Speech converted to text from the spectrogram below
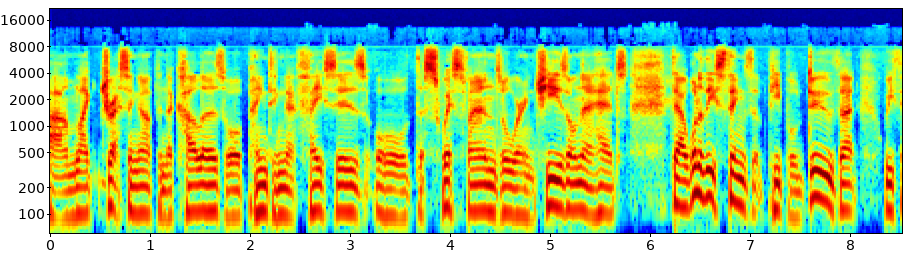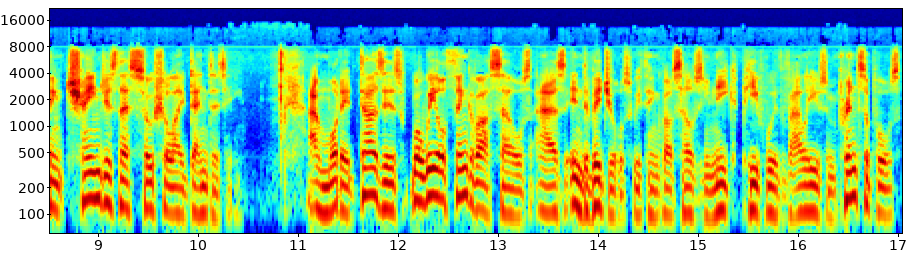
um, like dressing up in the colors or painting their faces, or the Swiss fans all wearing cheese on their heads. They're one of these things that people do that we think changes their social identity. And what it does is, well, we all think of ourselves as individuals. We think of ourselves unique people with values and principles,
